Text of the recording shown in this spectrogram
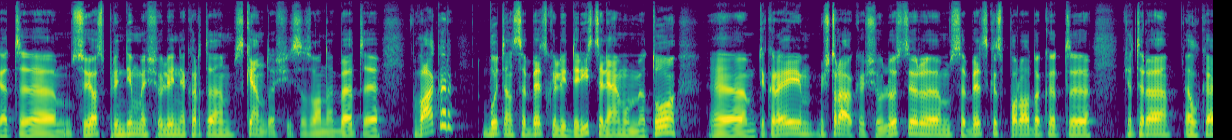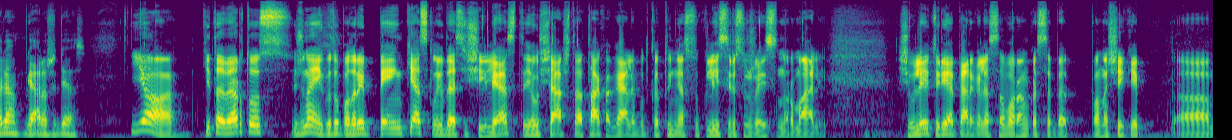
kad su jo sprendimais šiauliai nekartą skendo šį sezoną. Bet e, vakar būtent Sabetskio lyderystė lemiamų metų e, tikrai ištraukė šiaulius ir Sabetskis parodo, kad, e, kad yra LKL geras žaidėjas. Jo, kita vertus, žinai, jeigu tu padarai penkias klaidas iš eilės, tai jau šeštą ataką gali būti, kad tu nesuklys ir sužaisi normaliai. Šiauliai turėjo pergalę savo rankose, bet panašiai kaip uh,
